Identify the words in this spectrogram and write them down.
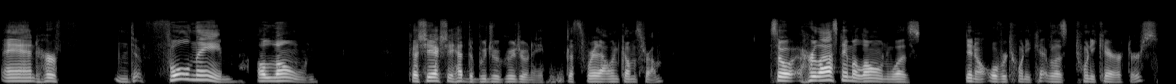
and her full name alone, because she actually had the Boudreau Goudreau name. That's where that one comes from. So her last name alone was, you know, over 20 was 20 characters.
